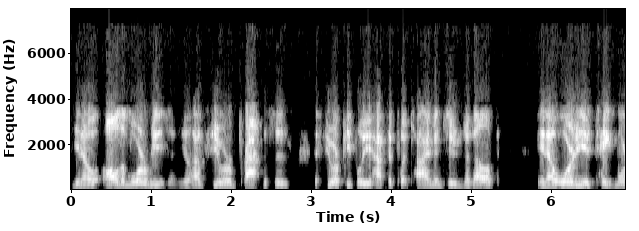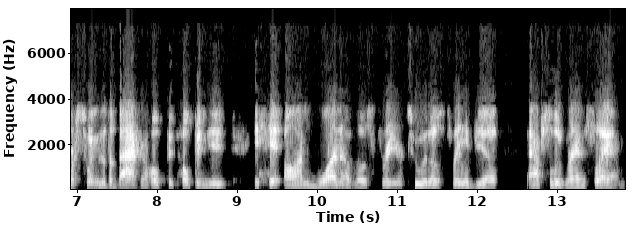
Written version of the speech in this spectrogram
You know all the more reason you'll have fewer practices, the fewer people you have to put time into to develop. You know, or do you take more swings at the back and hope hoping you you hit on one of those three or two of those three would be a absolute grand slam.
